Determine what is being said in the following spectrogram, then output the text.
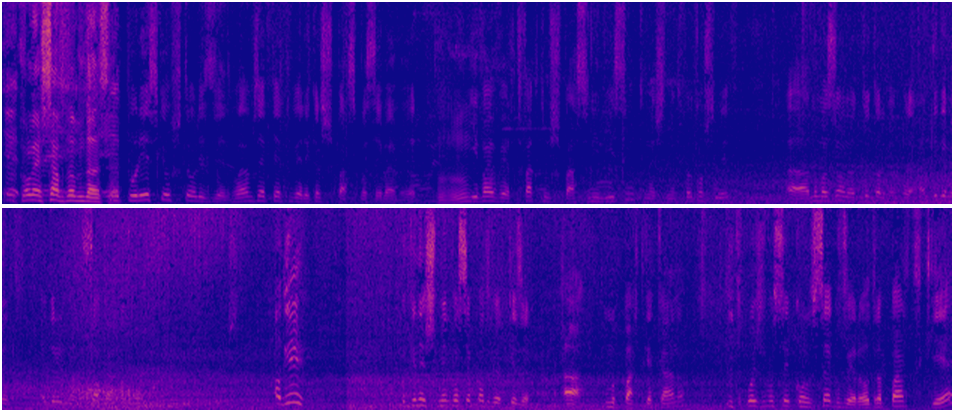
é, qual é a chave da mudança? É, é, por isso que eu estou a lhe dizer. Vamos é ter que ver aquele espaço que você vai ver uhum. e vai ver, de facto, um espaço lindíssimo que neste momento foi construído uh, numa zona totalmente. Antigamente, anteriormente, só cá. Alguém? Porque neste momento você pode ver, quer dizer, há uma parte que é cana e depois você consegue ver a outra parte que é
